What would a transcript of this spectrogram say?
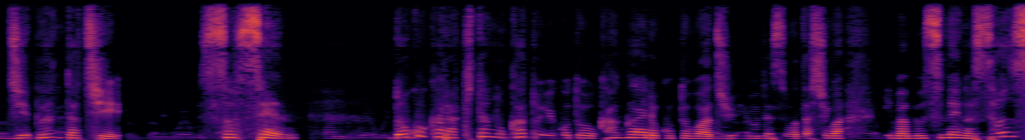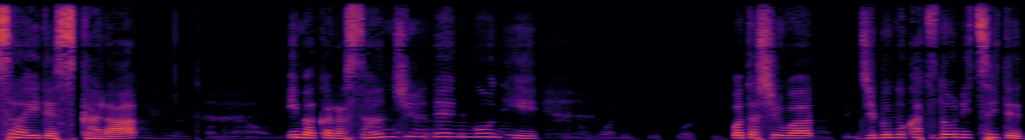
自分たち、祖先、どこから来たのかということを考えることは重要です。私は今、娘が3歳ですから、今から30年後に私は自分の活動について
